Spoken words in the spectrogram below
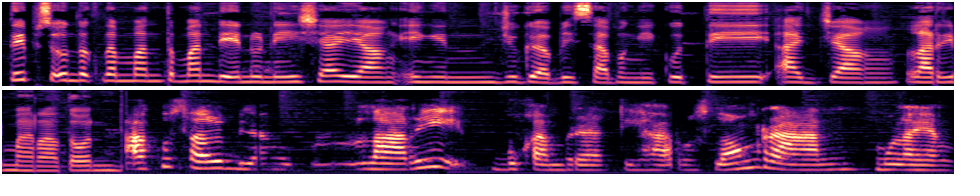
tips untuk teman-teman di Indonesia yang ingin juga bisa mengikuti ajang lari maraton. Aku selalu bilang lari bukan berarti harus long run, mulai yang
